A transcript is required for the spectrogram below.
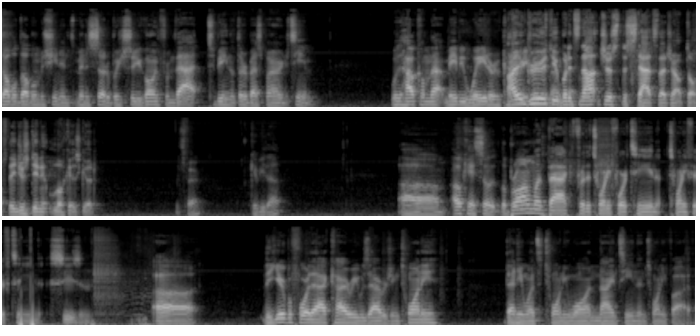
double double machine in Minnesota. But so you're going from that to being the third best player on your team. Well, how come that maybe Wade or I agree with you, like but that? it's not just the stats that dropped off. They just didn't look as good. That's fair. Give you that. Um, okay, so LeBron went back for the 2014-2015 season. Uh, the year before that, Kyrie was averaging 20. Then he went to 21, 19, and 25.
